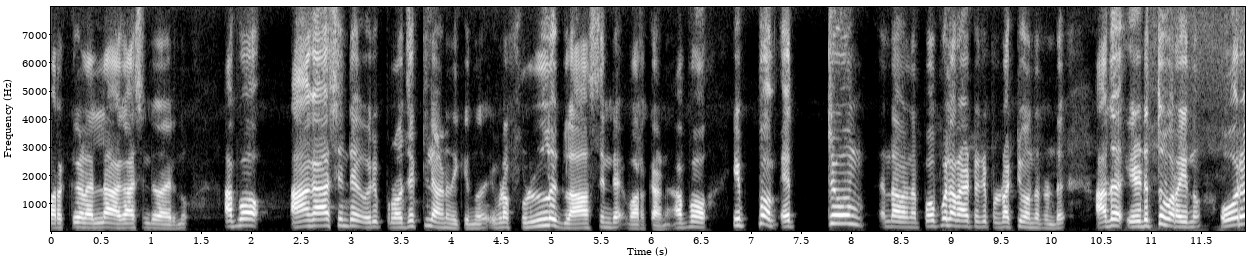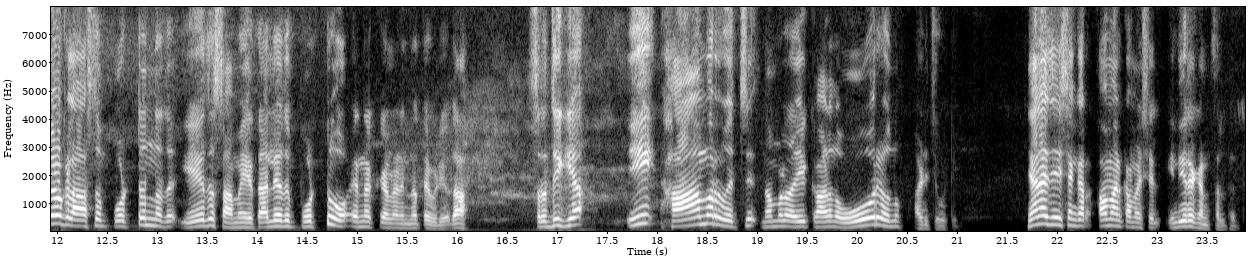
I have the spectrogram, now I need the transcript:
വർക്കുകളെല്ലാം ആകാശിന്റെതായിരുന്നു അപ്പോൾ ആകാശിന്റെ ഒരു പ്രൊജക്റ്റിലാണ് നിൽക്കുന്നത്. ഇവിടെ ഫുള്ള് ഗ്ലാസിന്റെ വർക്കാണ് അപ്പോൾ ഇപ്പം ഏറ്റവും എന്താ പറയുക പോപ്പുലർ ആയിട്ടൊരു പ്രൊഡക്റ്റ് വന്നിട്ടുണ്ട്. അത് എടുത്തു പറയുന്നു ഓരോ ഗ്ലാസും പൊട്ടുന്നത് ഏത് സമയത്ത് അല്ലെ അത് പൊട്ടുമോ എന്നൊക്കെയാണ് ഇന്നത്തെ വീഡിയോ അതാ ശ്രദ്ധിക്കുക. ഈ ഹാമർ വെച്ച് നമ്മൾ ഈ കാണുന്ന ഓരോന്നും അടിച്ചു പൊട്ടിക്കും ഞാൻ ജയശങ്കർ ഹോം കമേഴ്ഷ്യൽ ഇന്ത്യയിലെ കൺസൾട്ടന്റ്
